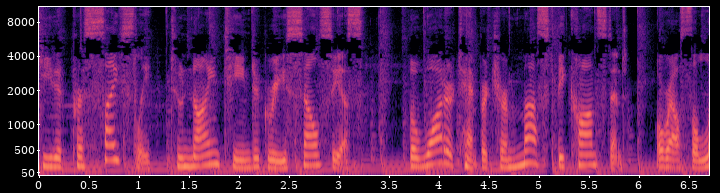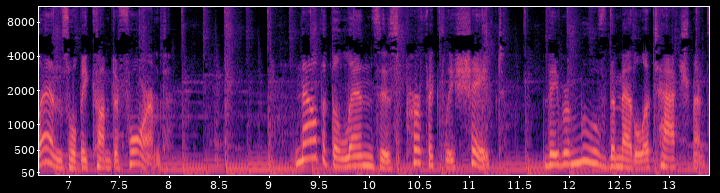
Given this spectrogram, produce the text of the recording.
heated precisely to 19 degrees Celsius. The water temperature must be constant, or else the lens will become deformed. Now that the lens is perfectly shaped, they remove the metal attachment.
